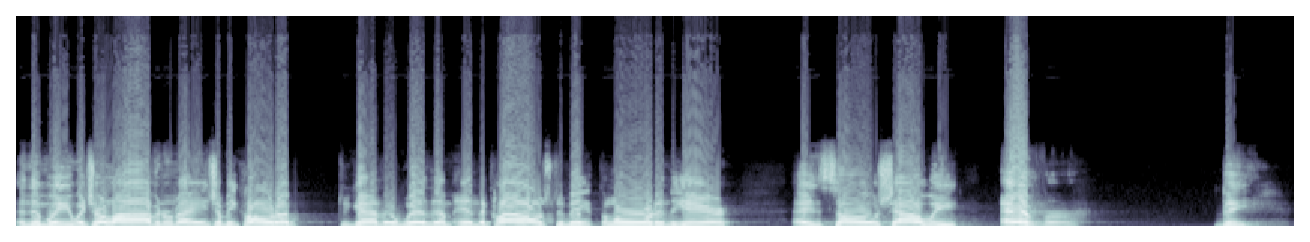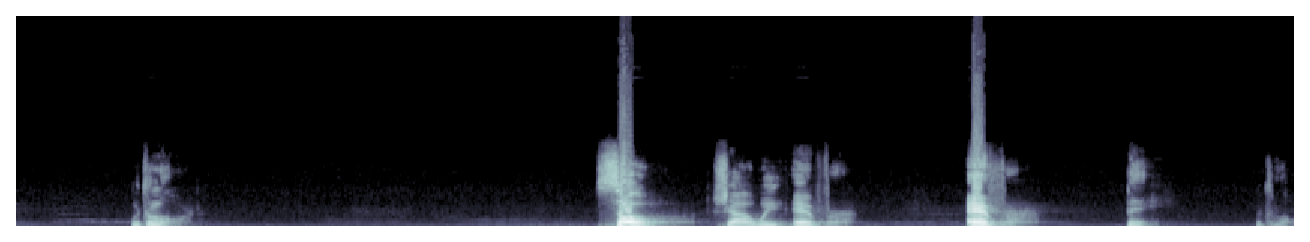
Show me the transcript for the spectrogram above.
And then we which are alive and remain shall be called up together with them in the clouds to meet the Lord in the air, and so shall we ever be with the Lord. So shall we ever, ever be with the Lord.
